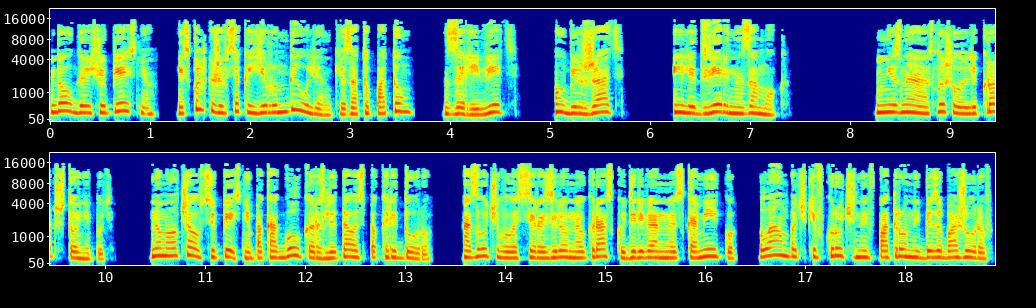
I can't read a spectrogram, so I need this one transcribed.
Долго еще песню, и сколько же всякой ерунды у Ленки, зато потом зареветь, убежать или дверь на замок. Не знаю, слышал ли Крот что-нибудь, но молчал всю песню, пока гулка разлеталась по коридору, озвучивала серо-зеленую краску, деревянную скамейку, лампочки, вкрученные в патроны без абажуров,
